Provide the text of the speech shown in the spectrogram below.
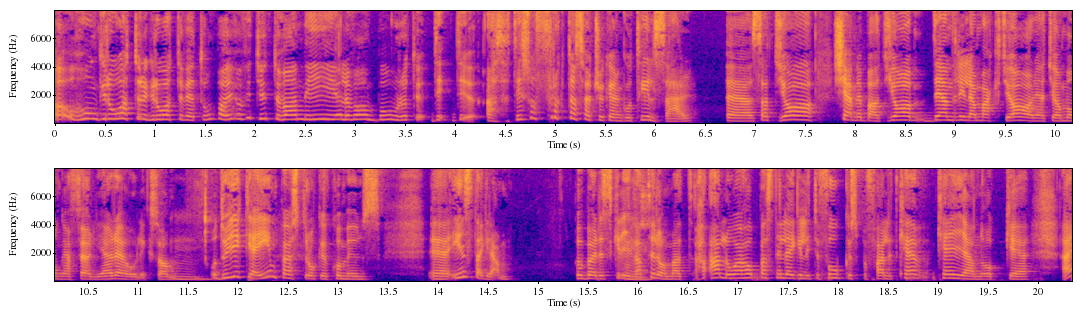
Ja, Och hon gråter och gråter, vet hon bara, jag vet ju inte var han är eller var han bor. Och Det, det, alltså, det är så fruktansvärt hur det kan gå till så här. Eh, Så att jag känner bara att jag, den lilla makt jag har är att jag har många följare. Och, liksom. och då gick jag in på Österåker kommuns eh, Instagram och började skriva till dem att hallå, jag hoppas ni lägger lite fokus på fallet Kev- Kejan. Och eh, nej,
